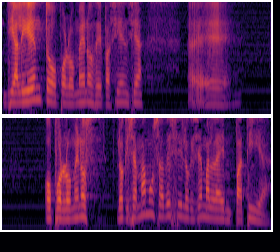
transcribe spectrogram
de aliento o por lo menos de paciencia, eh, o por lo menos lo que llamamos a veces lo que se llama la empatía.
